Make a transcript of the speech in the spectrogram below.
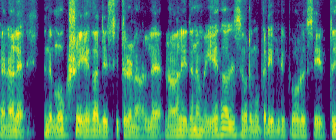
அதனால இந்த மோக்ஷ ஏகாதசி திருநாள்ல நாளை இதை நம்ம ஏகாதசி வருங்க கடைபிடிப்போடு சேர்த்து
